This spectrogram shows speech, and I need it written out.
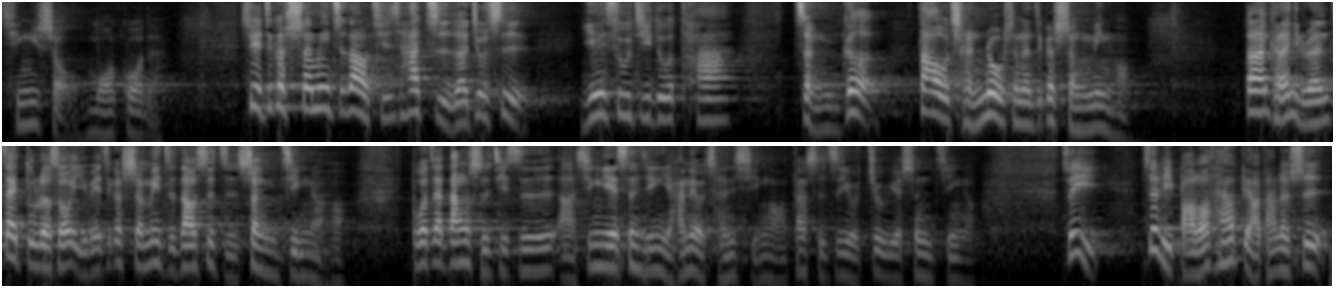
亲手摸过的。所以，这个生命之道，其实它指的就是耶稣基督他整个道成肉身的这个生命哦。当然，可能有人在读的时候，以为这个生命之道是指圣经啊哈。不过，在当时其实啊，新约圣经也还没有成型哦，当时只有旧约圣经哦。所以，这里保罗他要表达的是，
